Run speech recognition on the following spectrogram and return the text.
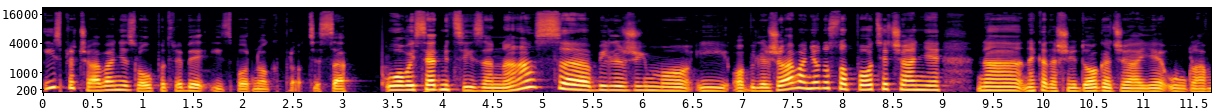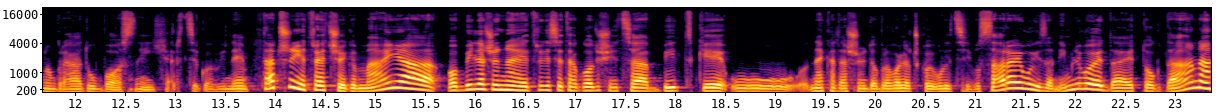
i sprečavanje zloupotrebe izbornog procesa. U ovoj sedmici za nas e, bilježimo i obilježavanje, odnosno podsjećanje na nekadašnje događaje u glavnom gradu Bosne i Hercegovine. Tačnije 3. maja obilježena je 30. godišnjica bitke u nekadašnjoj Dobrovoljačkoj ulici u Sarajevu i zanimljivo je da je tog dana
